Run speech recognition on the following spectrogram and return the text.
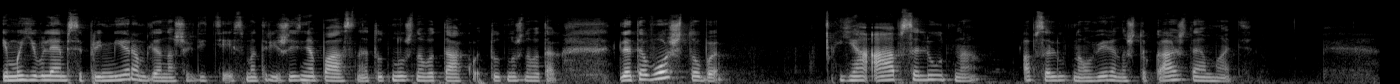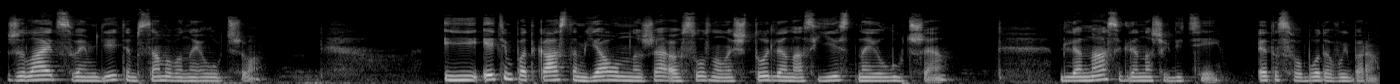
И мы являемся примером для наших детей. Смотри, жизнь опасная, тут нужно вот так вот, тут нужно вот так. Для того, чтобы я абсолютно, абсолютно уверена, что каждая мать желает своим детям самого наилучшего. И этим подкастом я умножаю осознанность, что для нас есть наилучшее. Для нас и для наших детей. Это свобода выбора.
